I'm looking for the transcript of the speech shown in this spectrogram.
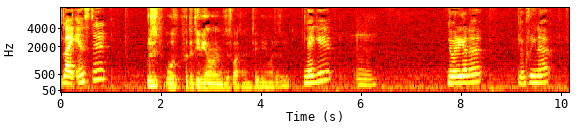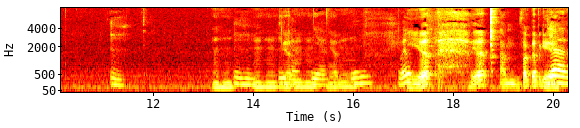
Like instant, we just we put the tv on and just watching tv and went to sleep naked. Mm. Nobody got up. No clean up. Mm. Mm-hmm. Mm-hmm. Mm-hmm. Yep. Mm-hmm. Yeah. Yep. mhm. Mm-hmm. Well, Yep. Yep. I'm fucked up again. yeah,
